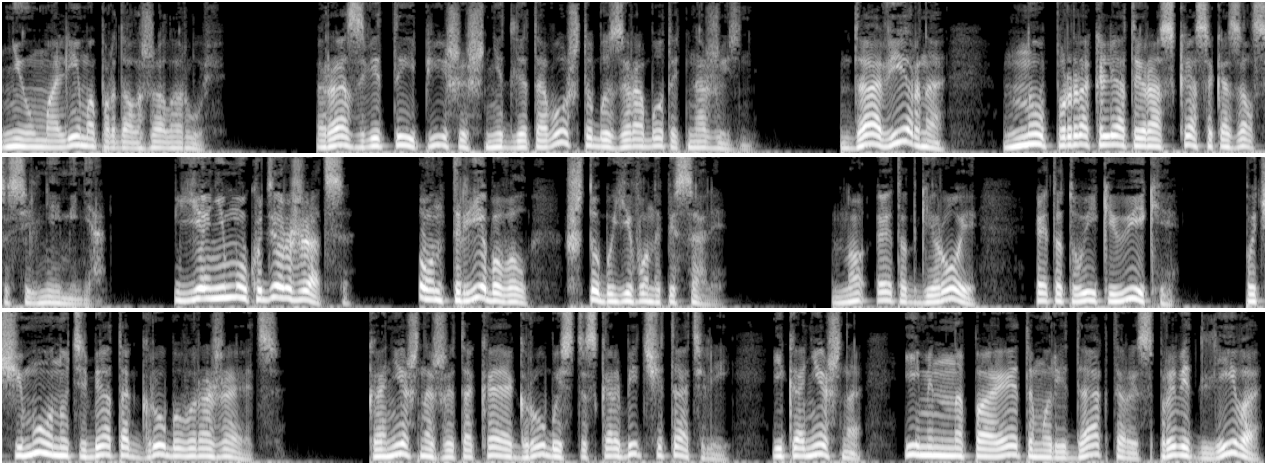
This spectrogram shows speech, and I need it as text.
Неумолимо продолжала Руфь. «Разве ты пишешь не для того, чтобы заработать на жизнь?» «Да, верно, но проклятый рассказ оказался сильнее меня. Я не мог удержаться. Он требовал, чтобы его написали. Но этот герой, этот Уики-Вики, почему он у тебя так грубо выражается? Конечно же, такая грубость оскорбит читателей, и, конечно, именно поэтому редакторы справедливо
